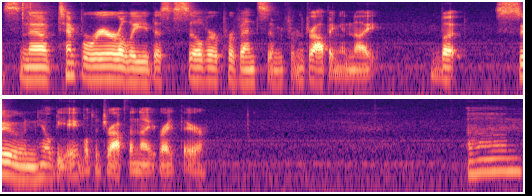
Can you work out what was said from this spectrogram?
So now temporarily this silver prevents him from dropping a knight, but soon he'll be able to drop the knight right there. Um...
